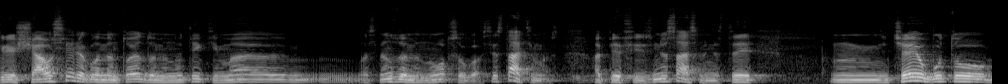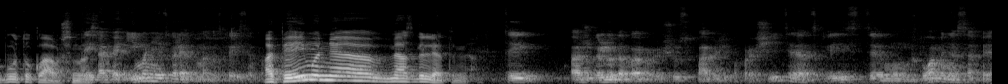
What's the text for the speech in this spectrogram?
griežčiausiai reglamentuoja duomenų teikimą asmens duomenų apsaugos įstatymas apie fizinius asmenis. Tai mm, čia jau būtų, būtų klausimas. Tai apie įmonę jūs galėtumėte atskleisti? Apie įmonę mes galėtume. Tai aš galiu dabar iš jūsų pavyzdžiui paprašyti atskleisti mums duomenis apie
